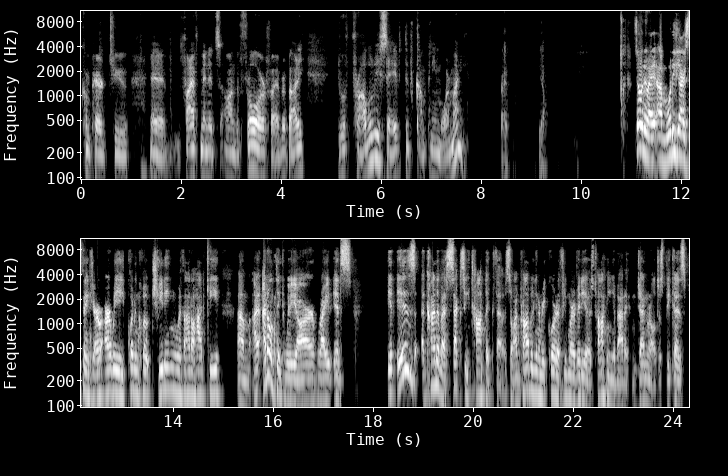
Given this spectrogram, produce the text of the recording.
compared to uh, five minutes on the floor for everybody, you have probably saved the company more money. Right. Yeah. So anyway, um, what do you guys think? Are, are we quote unquote cheating with AutoHotkey? Um, I, I don't think we are, right? It's it is a kind of a sexy topic though. So I'm probably going to record a few more videos talking about it in general, just because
